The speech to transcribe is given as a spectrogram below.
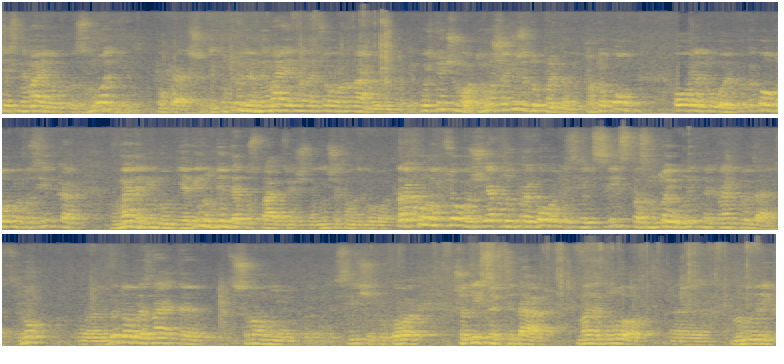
щось не маю змоги, по-перше, і по-друге, немає в мене цього наміру робити. Поясню чого. Тому що він же допитаний. Протокол огляду, протокол допиту свідка в мене він є. Він один де по справі точно, інших там не було. За рахунок цього, що я буду переховуватися від слідства з метою уникнення крайньої відповідальності. Ну, е, ви добре знаєте, шановні е, слідчі прокурор, що в дійсності, да, в мене було е, минулий рік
